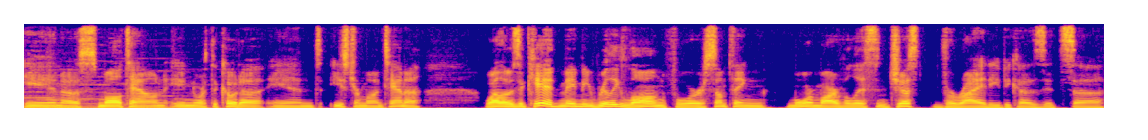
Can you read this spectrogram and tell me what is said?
in a small town in North Dakota and eastern Montana, while I was a kid, made me really long for something more marvelous and just variety because it's uh,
